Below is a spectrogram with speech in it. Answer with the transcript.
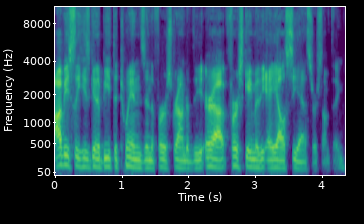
obviously he's going to beat the Twins in the first round of the or uh, first game of the ALCS or something.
